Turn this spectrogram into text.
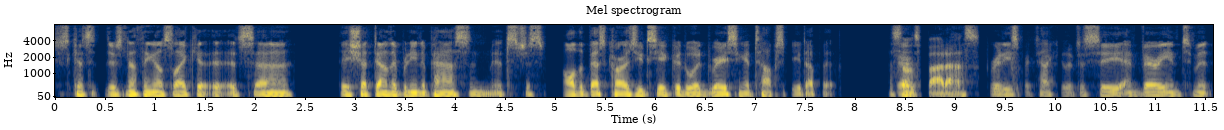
just because there's nothing else like. It- It's uh, they shut down the Bernina Pass, and it's just all the best cars you'd see at Goodwood racing at top speed up it. that sounds badass. Pretty spectacular to see and very intimate.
